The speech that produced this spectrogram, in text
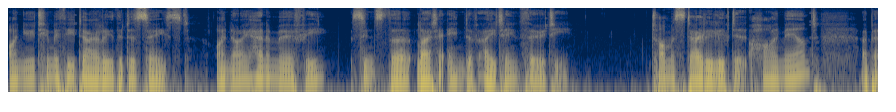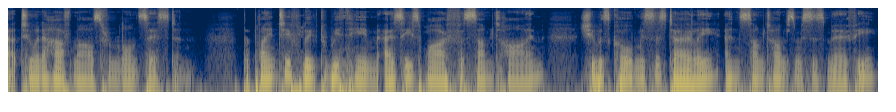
I knew Timothy Daly, the deceased. I know Hannah Murphy since the latter end of 1830. Thomas Daly lived at High Mount, about two and a half miles from Launceston. The plaintiff lived with him as his wife for some time, she was called Mrs. Daly and sometimes Mrs. Murphy.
